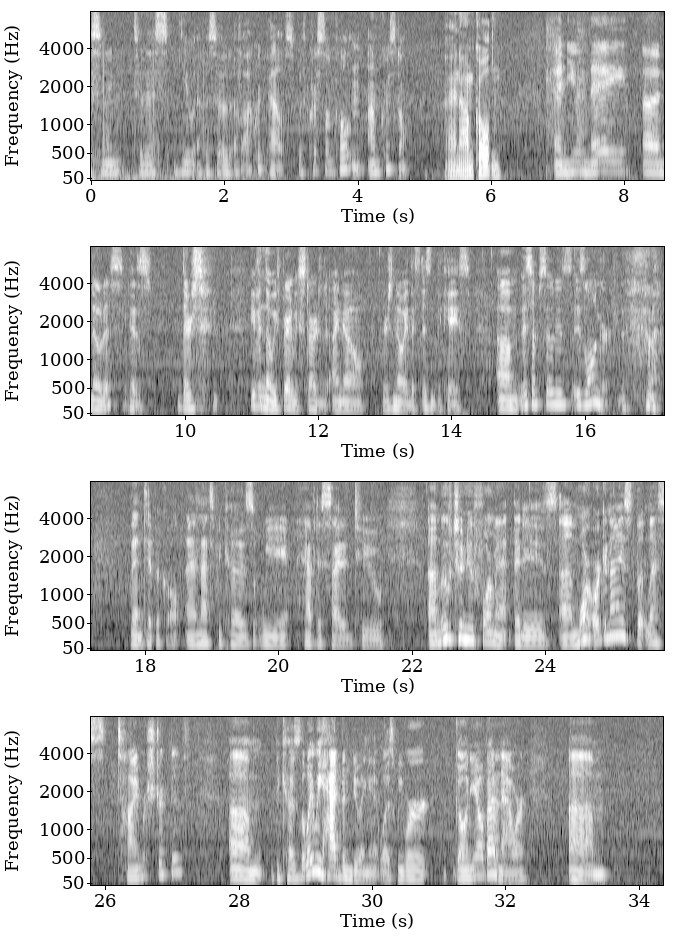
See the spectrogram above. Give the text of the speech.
thank you for listening to this new episode of Awkward Pals with Crystal and Colton. I'm Crystal. And I'm Colton. And you may uh, notice, because there's, even though we've barely started, I know there's no way this isn't the case. Um, this episode is, is longer than typical, and that's because we have decided to uh, move to a new format that is uh, more organized but less time restrictive. Um, because the way we had been doing it was we were going, you know, about an hour. Um,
